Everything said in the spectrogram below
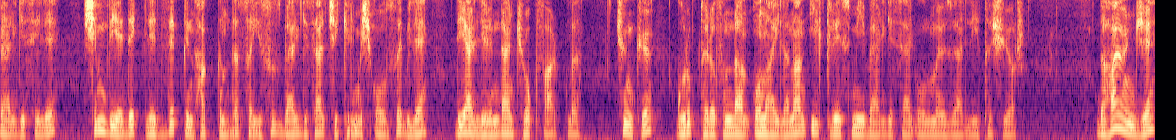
belgeseli şimdiye dek Led Zeppelin hakkında sayısız belgesel çekilmiş olsa bile diğerlerinden çok farklı. Çünkü grup tarafından onaylanan ilk resmi belgesel olma özelliği taşıyor. Daha önce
